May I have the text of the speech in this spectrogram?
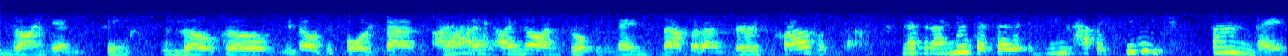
designed and things logo, you know, the boy band. I, I, I know I'm dropping names now, but I'm very proud of that. No, but I know that the, you have a huge fan base,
